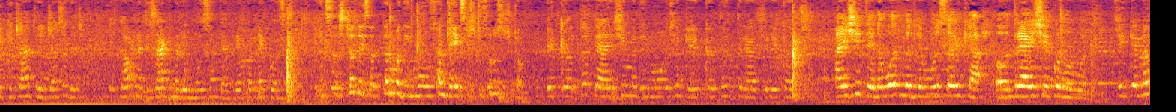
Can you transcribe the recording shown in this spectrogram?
एकेचाळ त्रेचाळ सदतीस एकावन्न ते साठ मधील मूळ संख्या त्रेपन्न एकोणसाठ एकसष्ट ते सत्तर मधील मूळ संख्या एकसष्ट सदुसष्ट. एकाहत्तर ते ऐंशी मधील मूळ संख्या एकाहत्तर त्र्याहत्तर एकाऐंशी. ऐंशी ते नव्वद मधील मूळ संख्या त्र्याऐंशी एकोणनव्वद. एक्क्याण्णव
